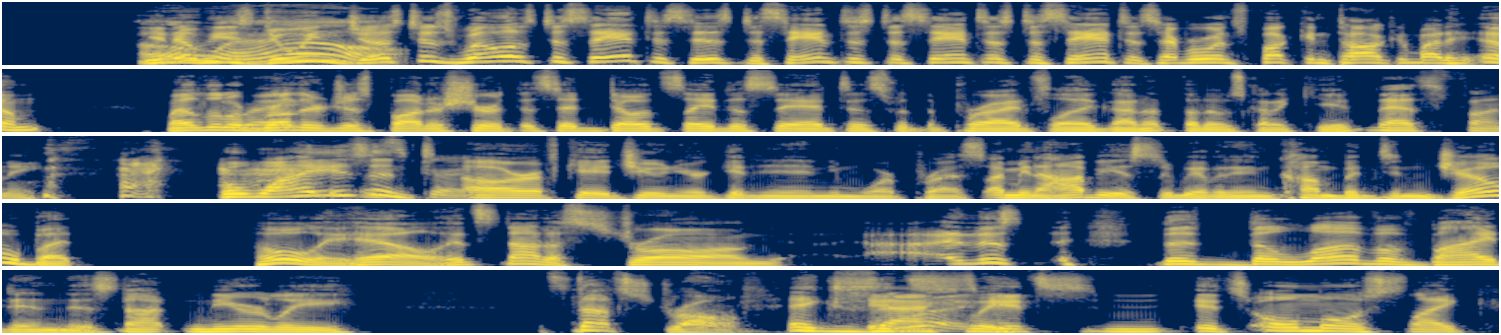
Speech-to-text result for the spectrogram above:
You know, Oh, he's doing just as well as DeSantis is. DeSantis, DeSantis, DeSantis. Everyone's fucking talking about him. My little Right. brother just bought a shirt that said "Don't say DeSantis" with the pride flag on it. Thought it was kind of cute. That's funny. But why isn't. RFK Jr. getting any more press? I mean, obviously we have an incumbent in Joe, but holy hell, it's not a strong. Uh, this the the love of Biden is not nearly. It's not strong. Exactly. It's it's, it's almost like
